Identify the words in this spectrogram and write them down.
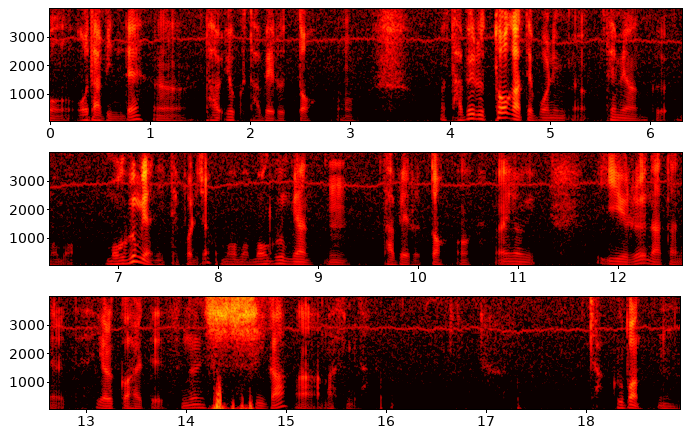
어, 오답인데 어, 다, 요크 다베르토. 어. 다베르토가 돼버리면 되면 그 뭐 뭐, 먹으면이 돼버리죠. 뭐 뭐 먹으면 음, 다베르토. 어. 어, 여기 이유를 나타낼 때 열거 할 때 쓰는 시가 아, 맞습니다. 자, 9번. 음.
